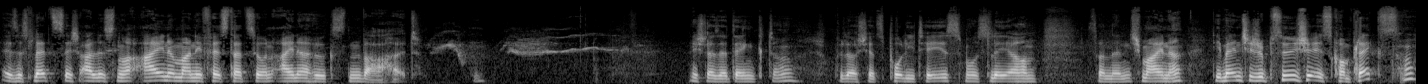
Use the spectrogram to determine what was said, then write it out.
Es ist letztlich alles nur eine Manifestation einer höchsten Wahrheit. Nicht, dass er denkt, ich will euch jetzt Polytheismus lehren sondern ich meine, die menschliche Psyche ist komplex hm?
